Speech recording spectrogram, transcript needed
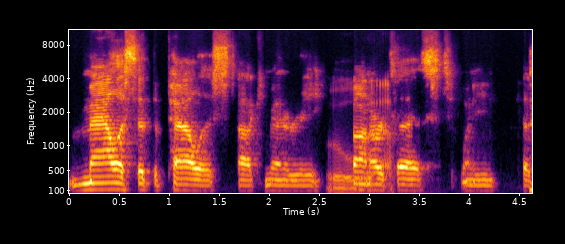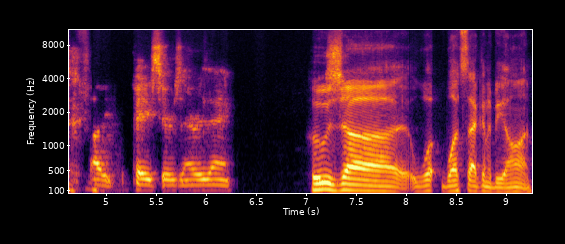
Malice at the Palace documentary Ooh, on yeah. Artest when he had to fight the Pacers and everything. Who's uh what what's that gonna be on?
